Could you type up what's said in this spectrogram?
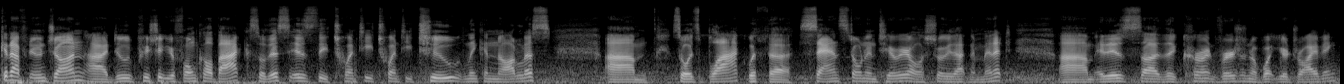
Good afternoon, John. I do appreciate your phone call back. So this is the 2022 Lincoln Nautilus. Um, so it's black with the sandstone interior. I'll show you that in a minute. Um, it is uh, the current version of what you're driving.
